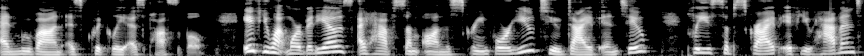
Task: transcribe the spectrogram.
and move on as quickly as possible. If you want more videos, I have some on the screen for you to dive into. Please subscribe if you haven't.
